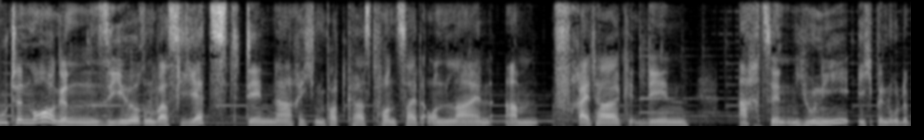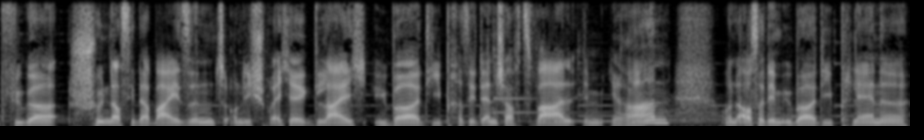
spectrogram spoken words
Guten Morgen. Sie hören was jetzt, den Nachrichtenpodcast von Zeit Online am Freitag, den 18. Juni. Ich bin Ole Pflüger. Schön, dass Sie dabei sind und ich spreche gleich über die Präsidentschaftswahl im Iran und außerdem über die Pläne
